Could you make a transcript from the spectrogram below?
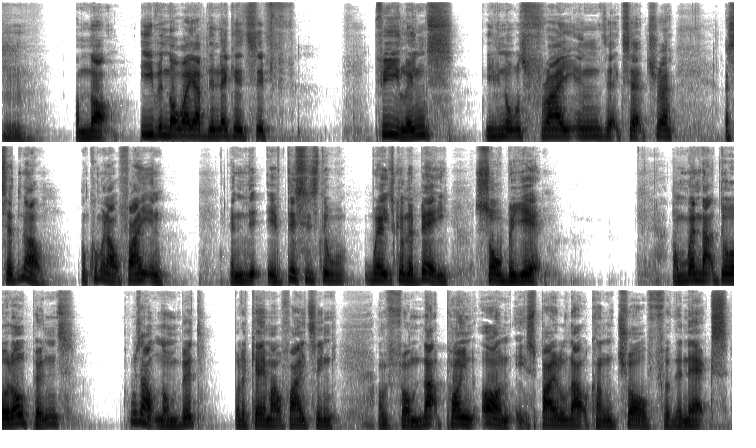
I'm not. Even though I have the negative feelings, even though I was frightened, etc., I said, no, I'm coming out fighting. And if this is the way it's going to be, so be it. And when that door opened, I was outnumbered, but I came out fighting. And from that point on, it spiraled out of control for the next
